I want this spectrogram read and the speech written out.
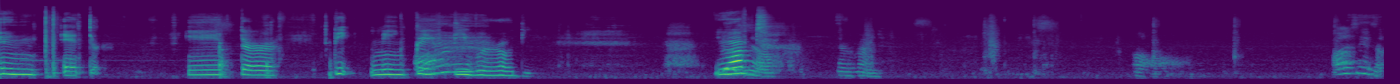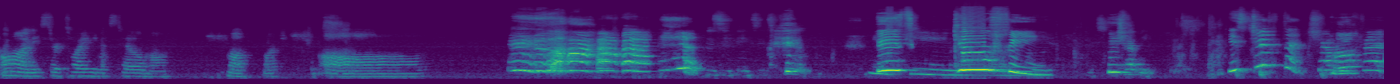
And enter. Enter the Minecraft world. You have to. Never mind. Oh. All I see is and he starts wagging his tail, mom. Mom, watch. Aww. Because he thinks he's cute. He's goofy. He's chubby. He's just a chubby fat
